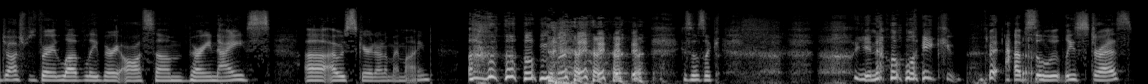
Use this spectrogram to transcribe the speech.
Josh was very lovely, very awesome, very nice. Uh, I was scared out of my mind because I was like, you know, like absolutely stressed.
